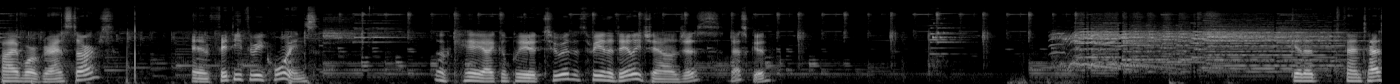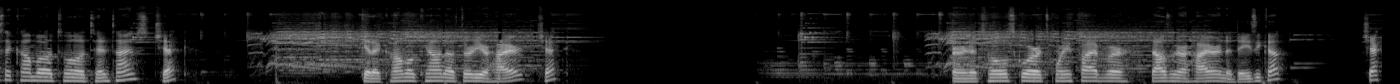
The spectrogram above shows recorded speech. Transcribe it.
Five more Grand Stars, and 53 coins. Okay, I completed two of the three of the daily challenges. That's good. Get a fantastic combo a total of 10 times? Check. Get a combo count of 30 or higher? Check. Earn a total score of 25,000 or higher in a Daisy Cup? Check.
